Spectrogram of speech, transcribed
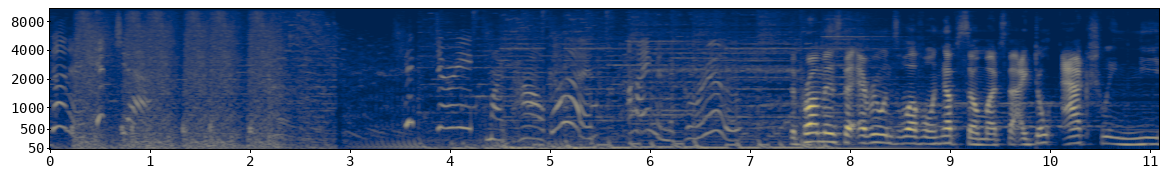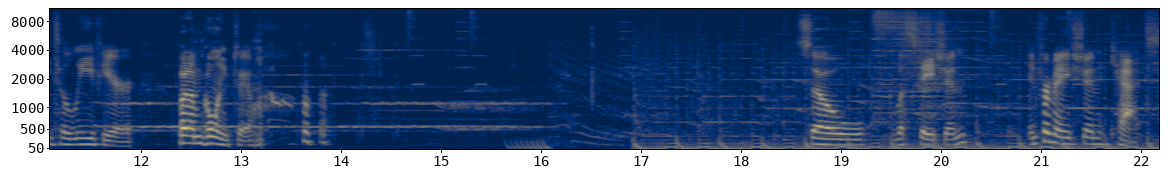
Gonna hit ya. Victory. My power. Good. I'm in the groove. The problem is that everyone's leveling up so much that I don't actually need to leave here, but I'm going to. so, the station, information, cats.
